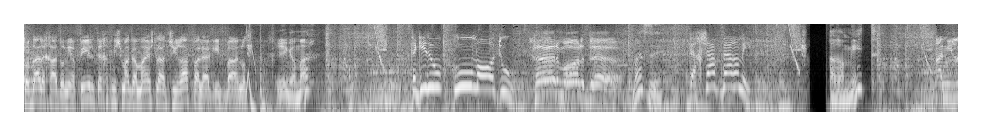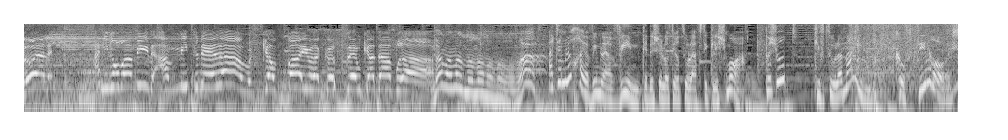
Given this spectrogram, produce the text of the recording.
תודה לך, אדוני הפיל. תכף נשמע גם מה יש לג'ירפה להגיד בנושא. רגע, מה? תגידו, הוא מורדו. הר מורדר. מה זה? ועכשיו בארמית. ארמית? אני לא אעלה... אני לא מאמין! עמית נעלם! כפיים לקוסם קדברה! מה, מה, מה, מה, מה, מה, מה, מה? אתם לא חייבים להבין כדי שלא תרצו להפסיק לשמוע. פשוט קפצו למים. קופצים ראש.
